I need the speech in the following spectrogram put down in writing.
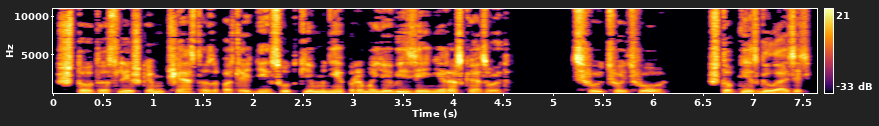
Что-то слишком часто за последние сутки мне про мое везение рассказывают. Тьфу-тьфу-тьфу, чтоб не сглазить.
